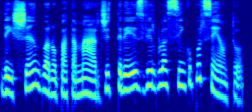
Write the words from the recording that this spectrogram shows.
deixando-a no patamar de 3,5%.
